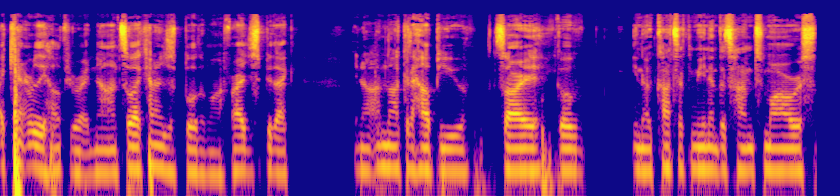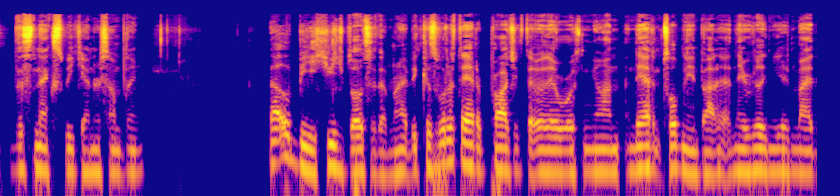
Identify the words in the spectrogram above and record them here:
I can't really help you right now. And so I kinda just blow them off, right? Just be like, you know, I'm not gonna help you. Sorry, go you know, contact me another time tomorrow or this next weekend or something. That would be a huge blow to them, right? Because what if they had a project that they were working on and they hadn't told me about it and they really needed my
